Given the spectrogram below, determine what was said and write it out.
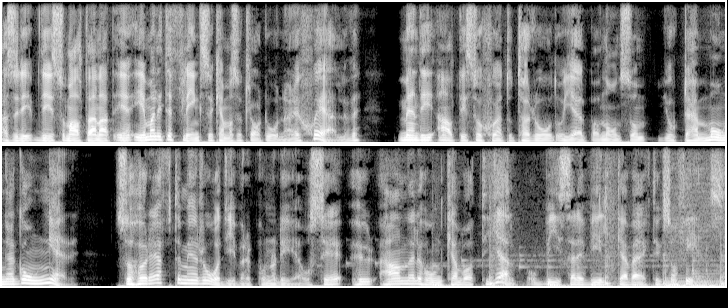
alltså det, det är som allt annat. Är, är man lite flink så kan man såklart ordna det själv. Men det är alltid så skönt att ta råd och hjälp av någon som gjort det här många gånger. Så hör efter med en rådgivare på Nordea och se hur han eller hon kan vara till hjälp och visa dig vilka verktyg som finns.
